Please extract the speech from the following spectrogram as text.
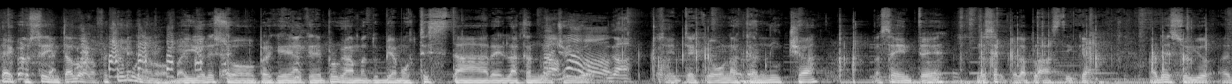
Ecco, senta, allora facciamo una roba. Io adesso, perché anche nel programma dobbiamo testare la cannuccia. No, Io no. sente che ho una cannuccia, la sente? La sente la plastica? Adesso io eh,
